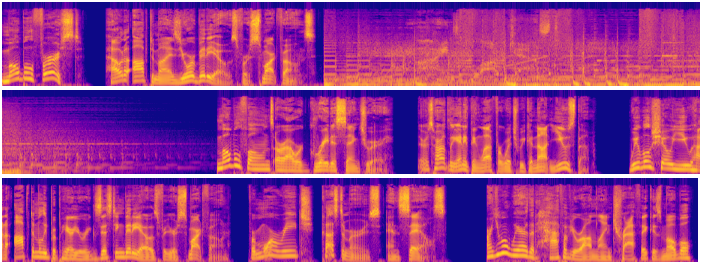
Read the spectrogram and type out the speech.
Mobile First How to Optimize Your Videos for Smartphones. Mind Blogcast. Mobile phones are our greatest sanctuary. There is hardly anything left for which we cannot use them. We will show you how to optimally prepare your existing videos for your smartphone for more reach, customers, and sales. Are you aware that half of your online traffic is mobile?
